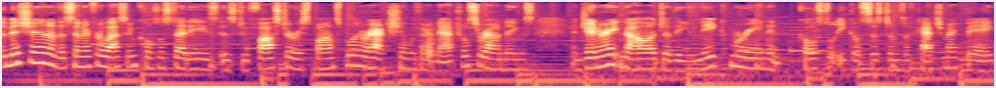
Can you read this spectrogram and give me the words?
The mission of the Center for Alaskan Coastal Studies is to foster responsible interaction with our natural surroundings and generate knowledge of the unique marine and coastal ecosystems of Kachemak Bay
